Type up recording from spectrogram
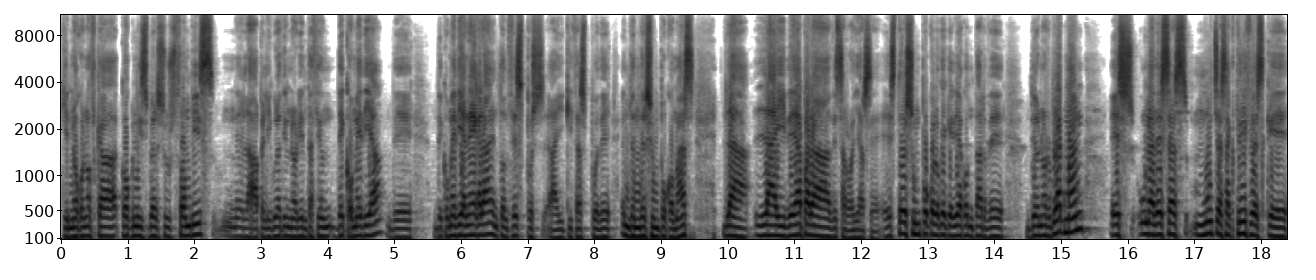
quien no conozca Cognis versus Zombies, la película tiene una orientación de comedia, de, comedia negra, entonces pues ahí quizás puede entenderse un poco más la, idea para desarrollarse. Esto es un poco lo que quería contar de, Honor Blackman, es una de esas muchas actrices que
